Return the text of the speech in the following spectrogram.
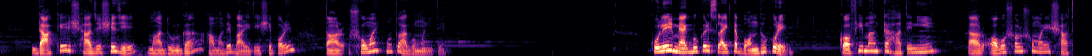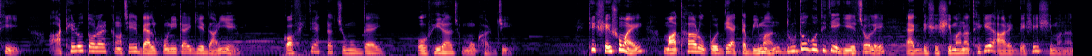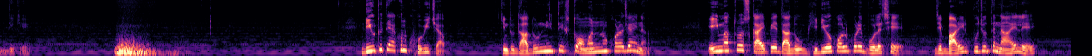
ডাকের সাজে সেজে মা দুর্গা আমাদের বাড়িতে এসে পড়েন তার সময় মতো আগমনীতে। কোলের ম্যাকবুকের স্লাইডটা বন্ধ করে কফি মাগটা হাতে নিয়ে তার অবসর সময়ের সাথী আঠেরো তলার কাঁচের ব্যালকনিটায় গিয়ে দাঁড়িয়ে কফিতে একটা চুমুক দেয় অভিরাজ মুখার্জি। ঠিক সেই সময় মাথার উপর দিয়ে একটা বিমান দ্রুত গতিতে এগিয়ে চলে এক দেশের সীমানা থেকে আরেক দেশের সীমানার দিকে। ডিউটিতে এখন খুবই চাপ, কিন্তু দাদুর নির্দেশ তো অমান্য করা যায় না। এইমাত্র স্কাইপে দাদু ভিডিও কল করে বলেছে যে বাড়ির পুজোতে না এলে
